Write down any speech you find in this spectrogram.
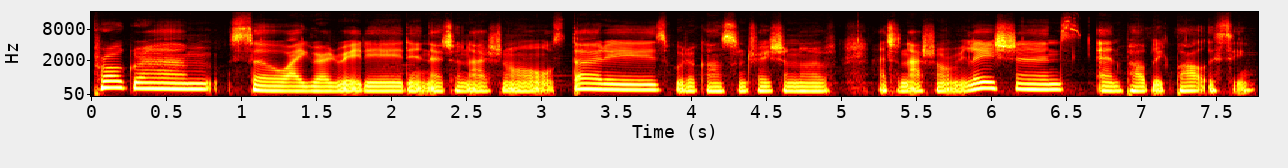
program. So I graduated in international studies with a concentration of international relations and public policy.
